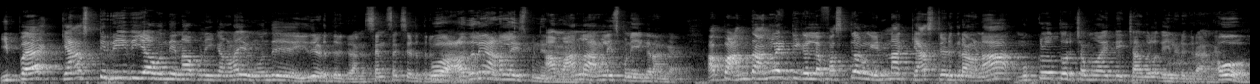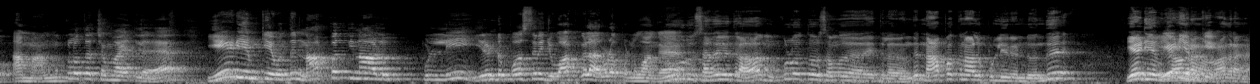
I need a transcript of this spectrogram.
இப்போ கேஸ்ட் ரீதியா வந்து என்ன பண்ணியிருக்காங்கன்னா இவங்க வந்து இது எடுத்திருக்காங்க சென்செக்ஸ் எடுத்திருக்காங்க அதுலயும் அனலைஸ் ஆமா பண்ணிருக்காங்க அதில் அனலைஸ் பண்ணியிருக்கிறாங்க அப்போ அந்த அனலைட்டிக்கல்ல ஃபர்ஸ்ட் அவங்க என்ன கேஸ்ட் எடுக்கிறாங்கன்னா முக்குலத்தோர் சமுதாயத்தை சார்ந்தவங்க கையில் எடுக்கிறாங்க. ஓ. ஆமா அந்த முக்குலத்தோர் சமுதாயத்துல ஏடிஎம்கே வந்து நாற்பத்தி நாலு புள்ளி இரண்டு பர்சன்டேஜ் வாக்குகளை அறுவடை பண்ணுவாங்க. நூறு சதவீதத்துல அதாவது முக்குலத்தூர் சமுதாயத்துல வந்து நாற்பத்தி நாலு புள்ளி ரெண்டு வந்து ஏடிஎம்கே வாங்குறாங்க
